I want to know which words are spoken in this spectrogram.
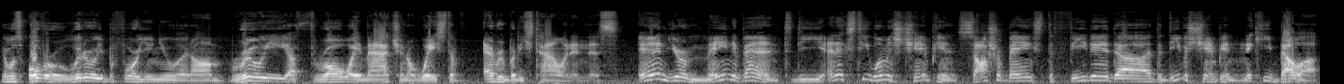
it was over literally before you knew it. Um, really a throwaway match and a waste of everybody's talent in this. And your main event, the NXT Women's Champion Sasha Banks defeated uh, the Divas Champion Nikki Bella.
